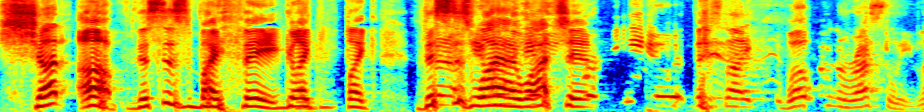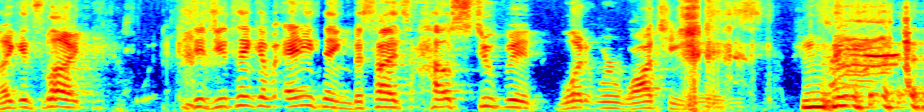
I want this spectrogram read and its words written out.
shut up. This is my thing. Like, like this is why I watch it. It's me, it was just like welcome to wrestling. Like it's like, did you think of anything besides how stupid what we're watching is?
